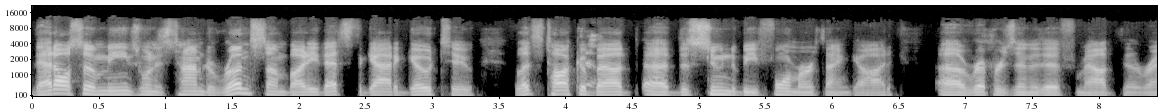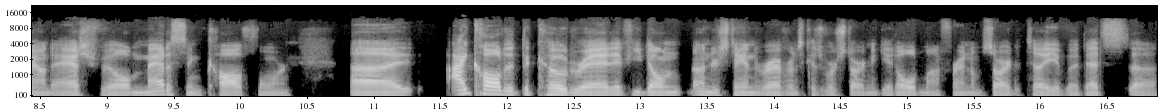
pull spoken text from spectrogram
That also means when it's time to run somebody, that's the guy to go to. Let's talk yeah. about uh, the soon to be former, thank God, uh, representative from out around Asheville, Madison Cawthorn. Uh, I called it the code red. If you don't understand the reference, because we're starting to get old, my friend, I'm sorry to tell you, but that's uh,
